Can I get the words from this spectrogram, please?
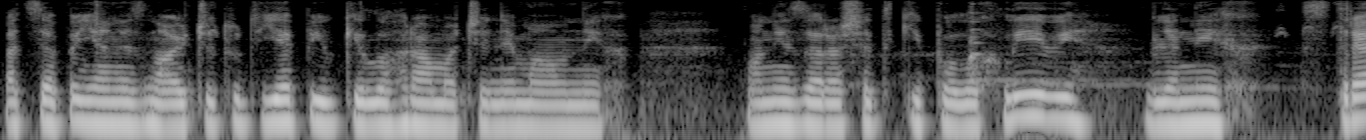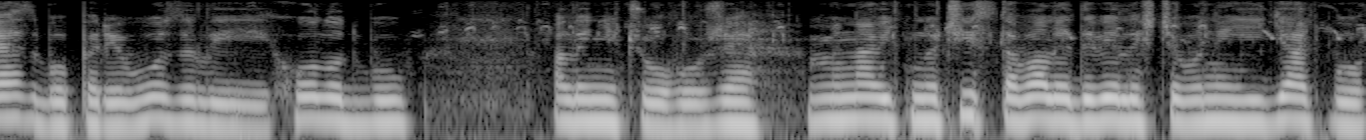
А це я не знаю, чи тут є пів кілограма, чи нема в них. Вони зараз ще такі полохливі. Для них стрес, бо перевозили і холод був. Але нічого, вже ми навіть вночі ставали, дивилися, що вони їдять, бо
